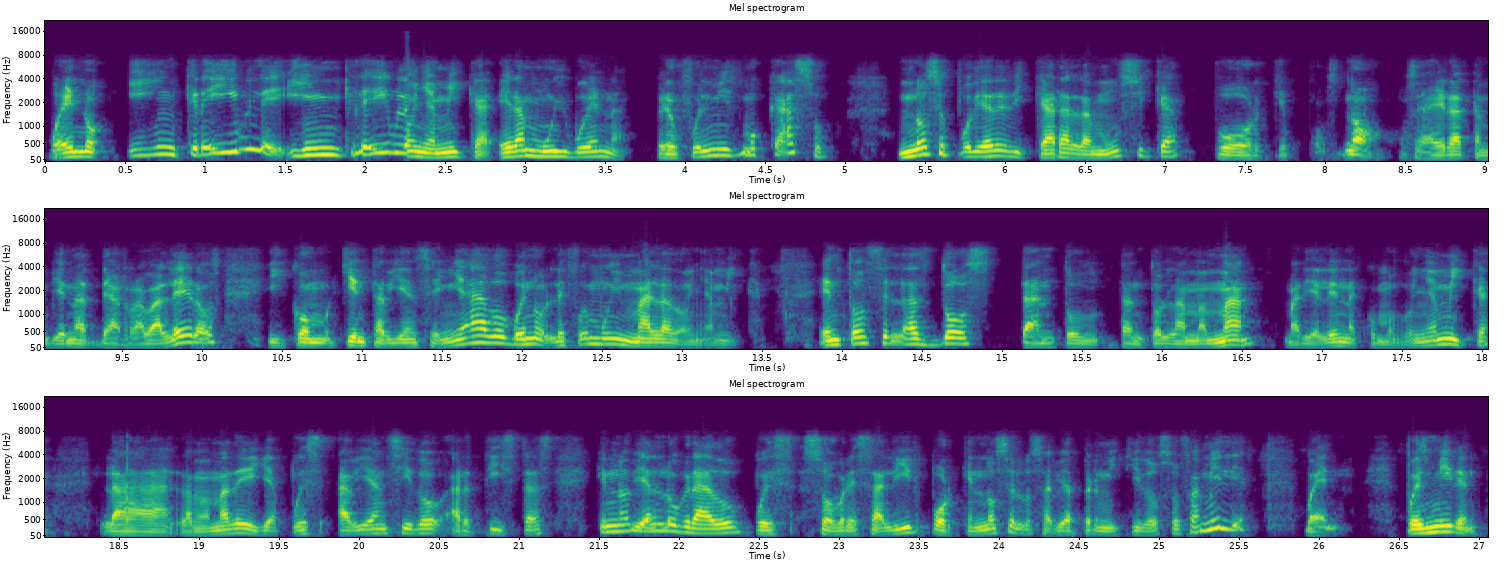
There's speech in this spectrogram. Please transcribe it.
bueno, increíble, increíble. Doña Mica era muy buena, pero fue el mismo caso no se podía dedicar a la música porque, pues no, o sea, era también de arrabaleros y como quien te había enseñado, bueno, le fue muy mal a doña Mica. Entonces las dos, tanto, tanto la mamá, María Elena, como doña Mica, la, la mamá de ella, pues habían sido artistas que no habían logrado, pues, sobresalir porque no se los había permitido su familia. Bueno, pues miren,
